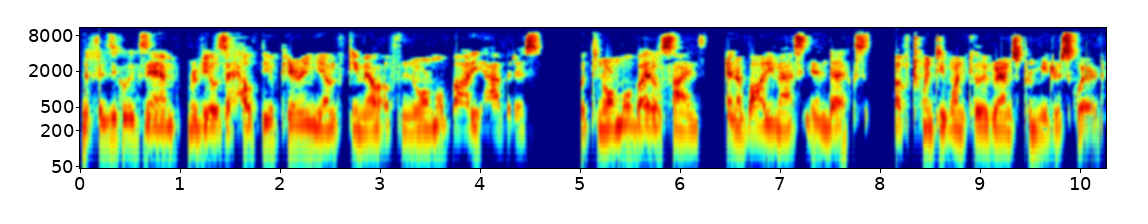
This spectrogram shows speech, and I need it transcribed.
The physical exam reveals a healthy appearing young female of normal body habitus with normal vital signs and a body mass index of 21 kilograms per meter squared.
